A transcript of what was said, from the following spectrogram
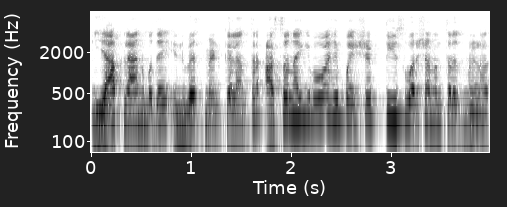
या प्लॅनमध्ये इन्व्हेस्टमेंट केल्यानंतर असं नाही की बाबा हे पैसे तीस वर्षानंतरच मिळणार.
